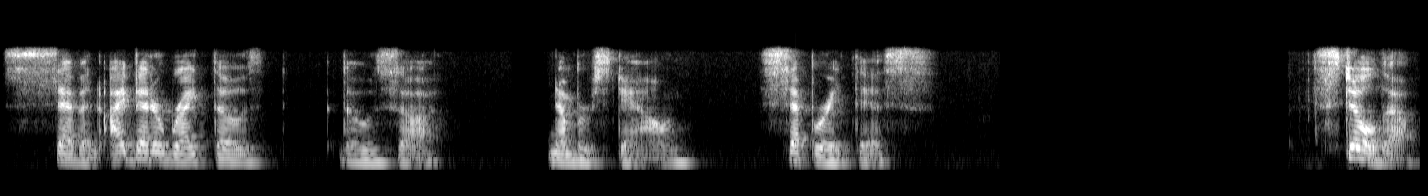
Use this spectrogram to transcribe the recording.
7. I better write those, those uh, numbers down. Separate this. Still though,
